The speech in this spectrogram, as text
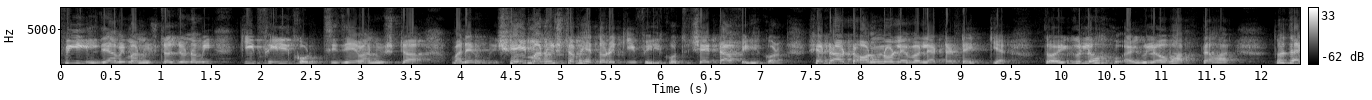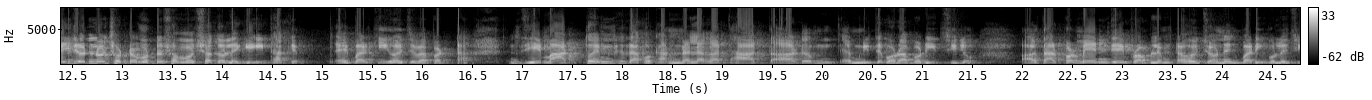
ফিল যে আমি মানুষটার জন্য আমি কি ফিল করছি, যে মানুষটা মানে সেই মানুষটা ভেতরে কি ফিল করছে, সেটা ফিল করা, সেটা একটা অন্য লেভেলে একটা টেক কেয়ার তো এইগুলো এগুলোও ভাবতে হয়, তো তাই জন্য ছোটো মোটো সমস্যা তো লেগেই থাকে। এবার কি হয়েছে ব্যাপারটা, যে মার তো এমনিতে দেখো, ঠান্ডা লাগা ধাত আর এমনিতে বরাবরই ছিল তারপর মেন যে প্রবলেমটা হয়েছে, অনেকবারই বলেছি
